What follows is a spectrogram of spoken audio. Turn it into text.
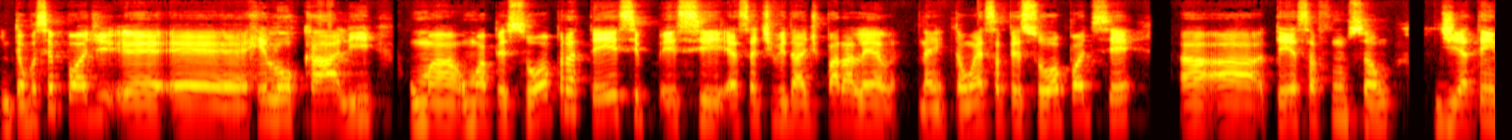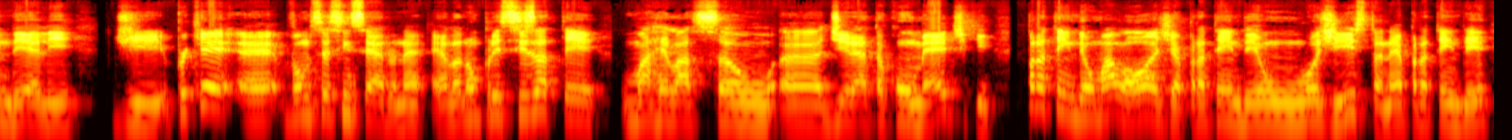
Então você pode é, é, relocar ali uma, uma pessoa para ter esse, esse, essa atividade paralela, né? Então essa pessoa pode ser a, a ter essa função de atender ali de. Porque, é, vamos ser sinceros, né? Ela não precisa ter uma relação uh, direta com o Magic para atender uma loja, para atender um lojista, né? Para atender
